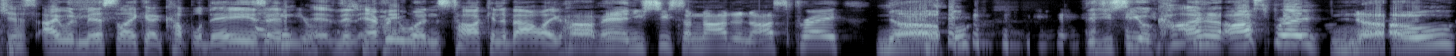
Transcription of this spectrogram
just I would miss like a couple days and, your and then everyone's talking about like, oh man, you see Sanada and Ospreay? No. Did you see Okada and Ospreay? No.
